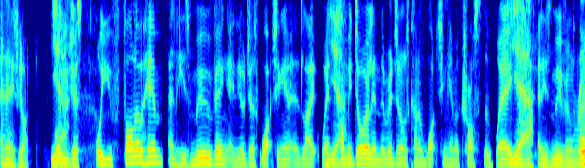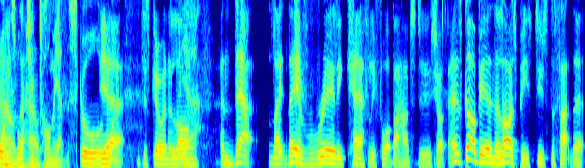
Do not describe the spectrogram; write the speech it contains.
and then he's gone. Yeah. Or you just or you follow him and he's moving and you're just watching it like when yeah. Tommy Doyle in the original is kind of watching him across the way. Yeah. And he's moving around. Or he's watching house. Tommy at the school. Yeah. Just going along. Yeah. And that like they if, have really carefully thought about how to do the shots. And it's gotta be in a large piece due to the fact that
